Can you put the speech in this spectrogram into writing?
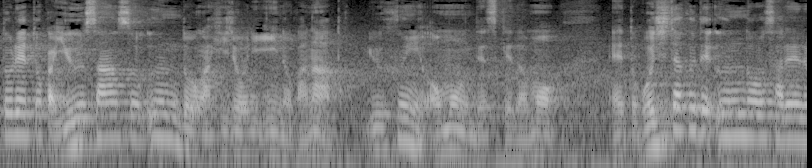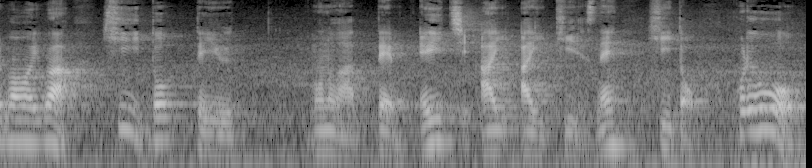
トレとか有酸素運動が非常にいいのかなというふうに思うんですけども、えーと、ご自宅で運動される場合はヒートっていうものがあって HIIT ですね。ヒート。これを、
